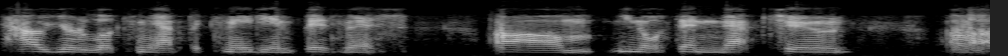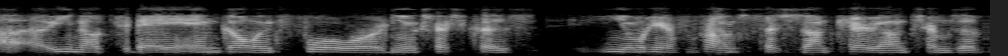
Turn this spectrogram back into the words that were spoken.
how you're looking at the Canadian business, um, you know, within Neptune, uh, you know, today and going forward, you know, especially because you know, we're hearing from provinces such as Ontario in terms of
